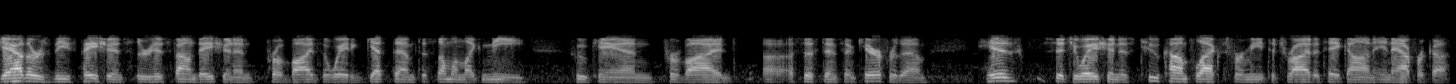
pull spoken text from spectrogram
gathers these patients through his foundation and provides a way to get them to someone like me who can provide uh, assistance and care for them. his situation is too complex for me to try to take on in Africa.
